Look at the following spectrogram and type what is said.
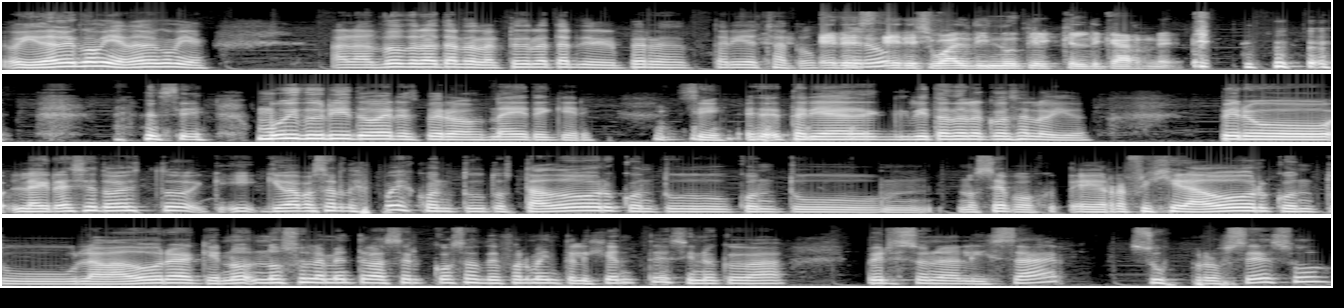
Oye, dame comida, dame comida a las 2 de la tarde, a las 3 de la tarde, el perro estaría chato. Eres, eres igual de inútil que el de carne. sí, muy durito eres, pero nadie te quiere. Sí, e-, estaría gritando la cosa al oído. Pero la gracia de todo esto, ¿y qué va a pasar después con tu tostador, con tu, con tu no sé, pues, eh, refrigerador, con tu lavadora, que no, no solamente va a hacer cosas de forma inteligente, sino que va a personalizar sus procesos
